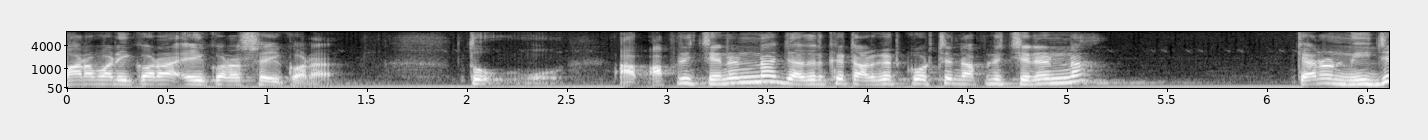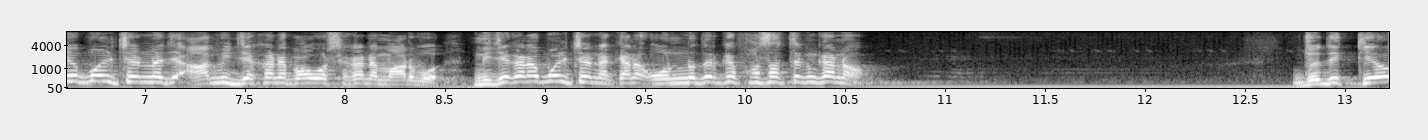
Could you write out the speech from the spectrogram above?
মারামারি করা, এই করা, সেই করা। তো আপনি চেনেন না যাদেরকে টার্গেট করছেন, আপনি চেনেন না? কেন নিজে বলছেন না যে আমি যেখানে পাবো সেখানে মারবো? নিজে কেন বলছেন না? কেন অন্যদেরকে ফাঁসাচ্ছেন কেন? যদি কেউ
